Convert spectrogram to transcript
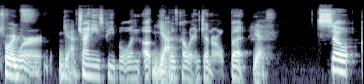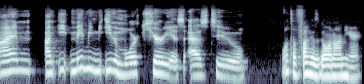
towards for yeah Chinese people and uh, Yeah. people of color in general. But yes so I'm I'm e- made me even more curious as to what the fuck is going on here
